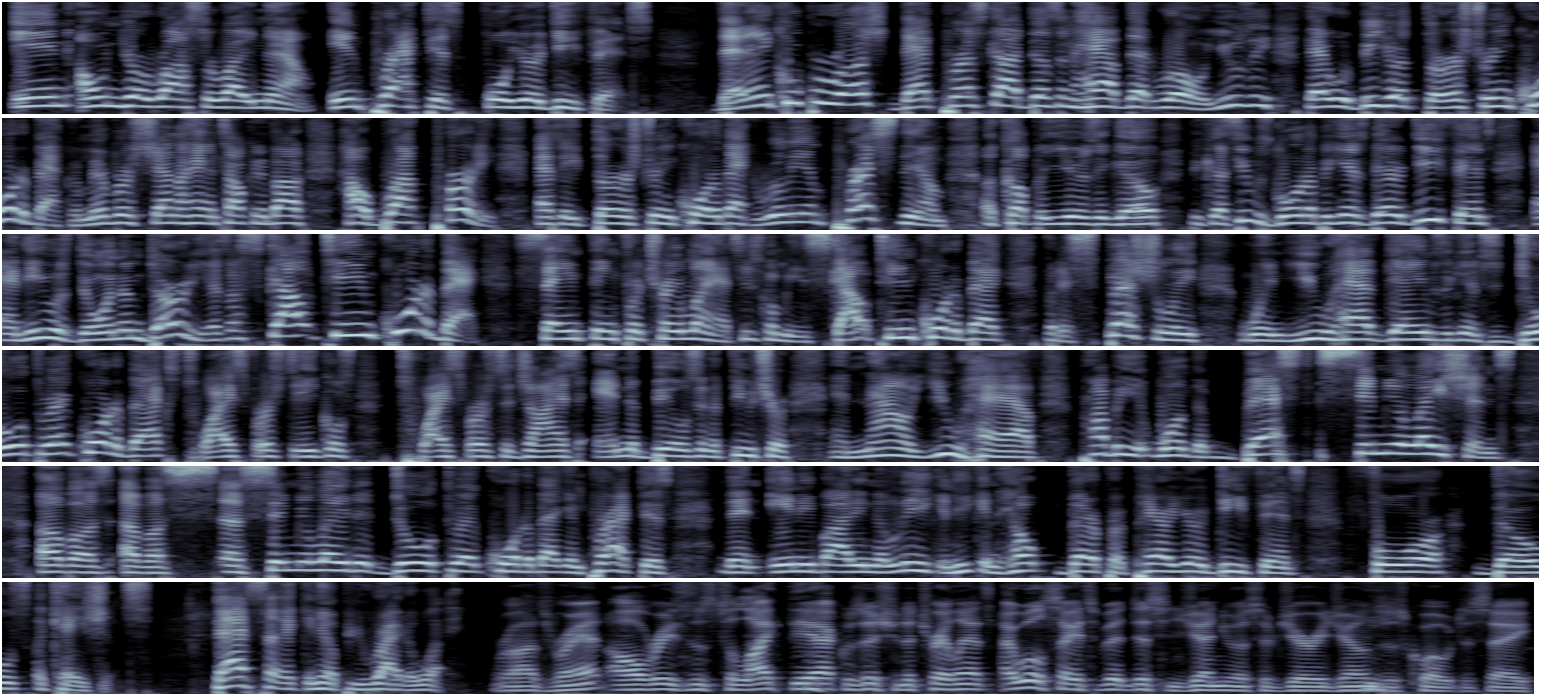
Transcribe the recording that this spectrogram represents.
in on your roster right now in practice for your defense. That ain't Cooper Rush. Dak Prescott doesn't have that role. Usually, that would be your third string quarterback. Remember Shanahan talking about how Brock Purdy, as a third string quarterback, really impressed them a couple of years ago because he was going up against their defense and he was doing them dirty as a scout team quarterback. Same thing for Trey Lance. He's going to be a scout team quarterback, but especially when you have games against dual threat quarterbacks, twice versus the Eagles, twice versus the Giants, and the Bills in the future. And now you have probably one of the best simulations of a, of a, a simulated dual threat quarterback in practice than anybody in the league, and he can help better prepare your defense for those occasions. That's how it can help you right away. Rod's rant. All reasons to like the acquisition of Trey Lance. I will say it's a bit disingenuous of Jerry Jones's quote to say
